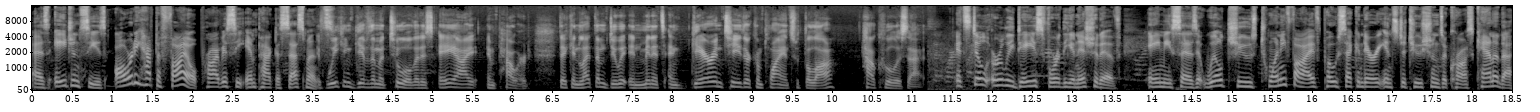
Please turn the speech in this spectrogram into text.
as agencies already have to file privacy impact assessments. If we can give them a tool that is AI empowered, they can let them do it in minutes and guarantee their compliance with the law how cool is that? It's still early days for the initiative. AMii says it will choose 25 post secondary institutions across Canada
